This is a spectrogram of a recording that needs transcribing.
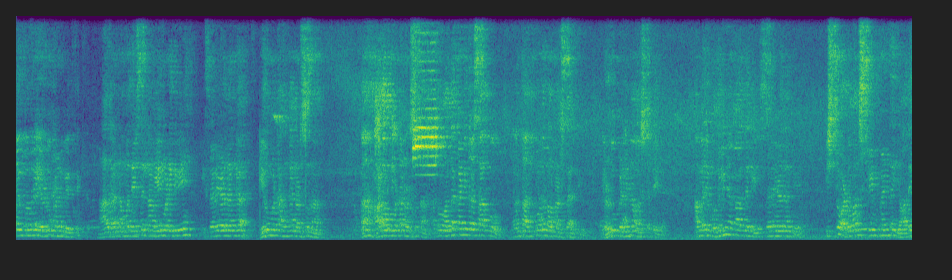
ಬೇಕು ಅಂದ್ರೆ ಎರಡು ಕಣ್ಣು ಬೇಕು. ಆದ್ರೆ ನಮ್ಮ ದೇಶದಲ್ಲಿ ನಾವು ಏನ್ ಮಾಡಿದೀವಿ? ಈಗ ಸರ್ ಹೇಳ್ದಂಗ ಇರು ಮಠ ಹಂಗ ನಡ್ಸೋಣ. ಹಾ ಮಟ್ಟ ಮಠ ನಡ್ಸೋಣ. ಅಥವಾ ಒಂದ ಕಣ್ಣಿದ್ರೆ ಸಾಕು ಅಂತ ಅನ್ಕೊಂಡು ನಾವು ನಡೆಸ್ತಾ ಇರ್ತೀವಿ. ಎರಡೂ ಕಣ್ಣಿನ ಅವಶ್ಯಕತೆ ಇದೆ. ಆಮೇಲೆ ಮೊದಲಿನ ಕಾಲದಲ್ಲಿ ಸರ್ ಹೇಳ್ದಂಗೆ ಇಷ್ಟು ಅಡ್ವಾನ್ಸ್ ಟ್ರೀಟ್ಮೆಂಟ್ ಯಾವುದೇ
